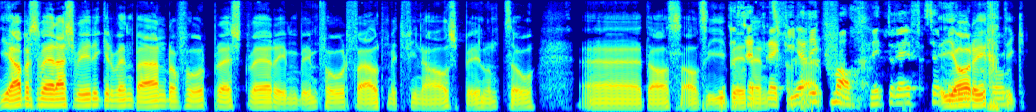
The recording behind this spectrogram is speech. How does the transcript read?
Ja, aber es wäre auch schwieriger, wenn Bern da vorpresst wäre im, im Vorfeld mit Finalspiel und so. Äh, das als IB das hat die Regierung gemacht, nicht der FCB. Ja, richtig,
